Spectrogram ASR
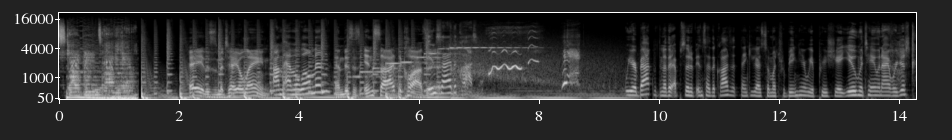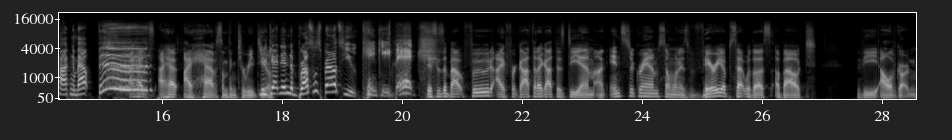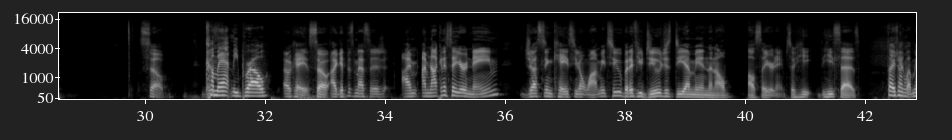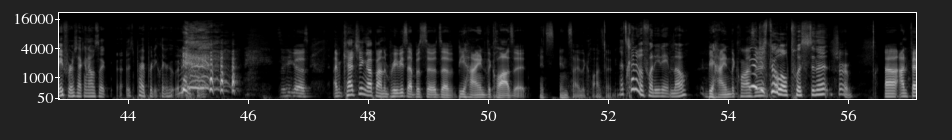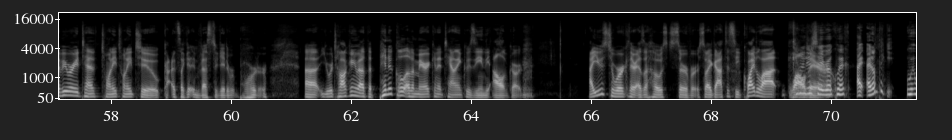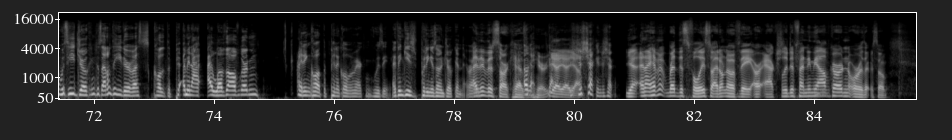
Scarpins Avenue. Hey, this is Matteo Lane, I'm Emma Willmann. and this is Inside the Closet. Inside the Closet. We are back with another episode of Inside the Closet. Thank you guys so much for being here. We appreciate you. Matteo and I were just talking about food. I had, I have, I have something to read to you. You're you. getting into Brussels sprouts, you kinky bitch. this is about food. I forgot that I got this DM on Instagram. Someone is very upset with us about the Olive Garden. So, Come at me, bro. okay, so I get this message. I'm, I'm not gonna say your name just in case you don't want me to, but if you do, just DM me and then I'll, I'll say your name. So he, he says. thought you were talking about me for a second. I was like, uh, it's probably pretty clear who it is. So he goes, I'm catching up on the previous episodes of Behind the Closet. It's inside the closet. That's kind of a funny name, though. Behind the Yeah, closet? just throw a little twist in it. sure. Uh, on February 10th, 2022, God, it's like an investigative reporter. Uh, you were talking about the pinnacle of American Italian cuisine, the Olive Garden. I used to work there as a host server, so I got to see quite a lot Can while I just there. say real quick? I, I don't think he, was he joking because I don't think either of us called it the. I mean, I, I love the Olive Garden. I didn't call it the pinnacle of American cuisine. I think he's putting his own joke in there, right? I think there's sarcasm okay, here. Yeah, it. yeah, yeah. Just checking, just checking. Yeah, and I haven't read this fully, so I don't know if they are actually defending the Olive Garden or so.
